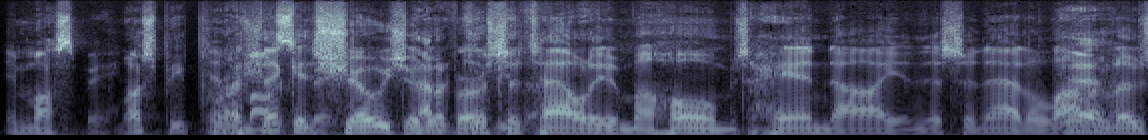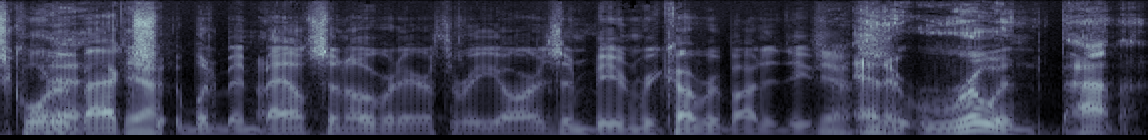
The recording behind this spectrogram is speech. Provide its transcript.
It must be. Must be pressure. I think it be. shows you That'll the give you versatility of Mahomes, hand eye, and this and that. A lot Yeah, of those quarterbacks yeah. would have been bouncing over there three yards and being recovered by the defense. and it ruined Bama.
